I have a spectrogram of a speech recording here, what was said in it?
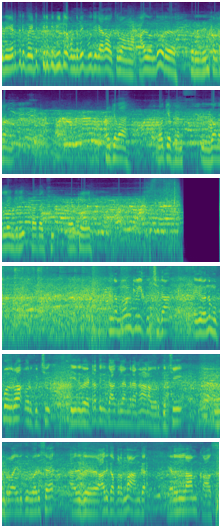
இதை எடுத்துகிட்டு போயிட்டு திருப்பி வீட்டில் கொண்டு போய் பூஜைக்காக வச்சுருவாங்களாம். அது வந்து ஒரு ஒரு இதுன்னு சொல்கிறாங்க ஓகேவா? ஓகே ஃப்ரெண்ட்ஸ் இதுதான் வெள்ளையங்கிரி பார்த்தாச்சு ஓகே இந்த மூங்கில் குச்சி தான். இது வந்து முப்பது ரூபா ஒரு குச்சி. இது வெட்டுறதுக்கு காசு இல்லைங்கிறாங்க. ஆனால் ஒரு குச்சி மூன்று ரூபா. இதுக்கு ஒரு வரிசை. அதுக்கு அதுக்கப்புறம் தான் அங்கே. எல்லாம் காசு.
